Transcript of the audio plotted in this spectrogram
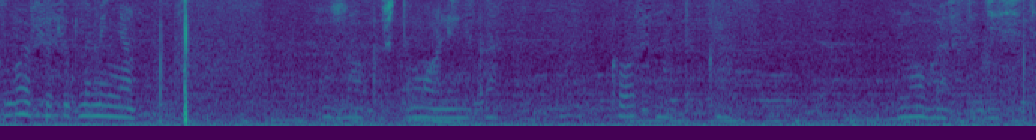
Класс, если бы на меня. Жалко, что маленькая. Классная такая. Новая 110.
